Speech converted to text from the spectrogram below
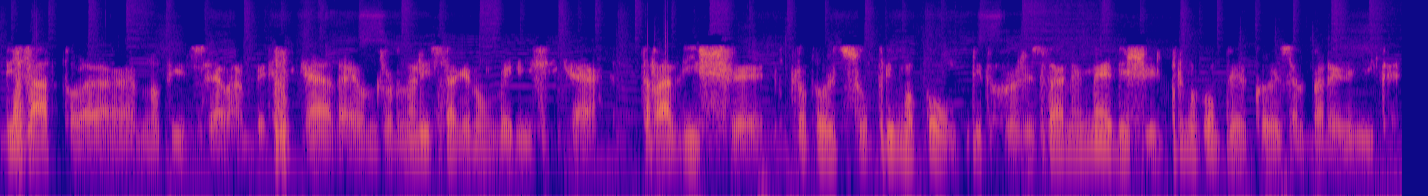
Di fatto la notizia va verificata, è un giornalista che non verifica, tradisce proprio il suo primo compito, ci stanno i medici, il primo compito è quello di salvare le vite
